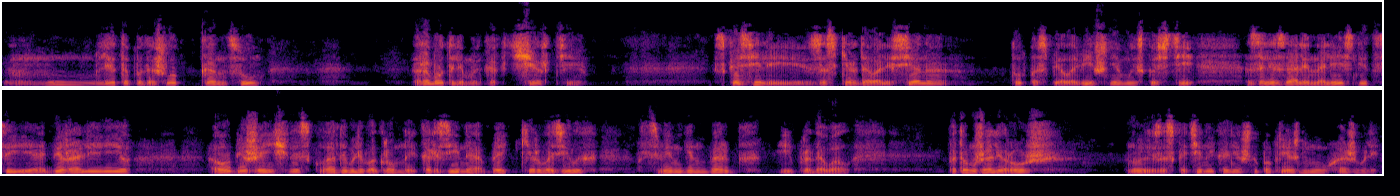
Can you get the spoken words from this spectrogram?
Лето подошло к концу. Работали мы как черти. Скосили и заскирдовали сено. Тут поспела вишня, мы с Кости залезали на лестницы и обирали ее, а обе женщины складывали в огромные корзины, а Беккер возил их в Цвингенберг и продавал. Потом жали рожь, ну и за скотиной, конечно, по-прежнему ухаживали.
